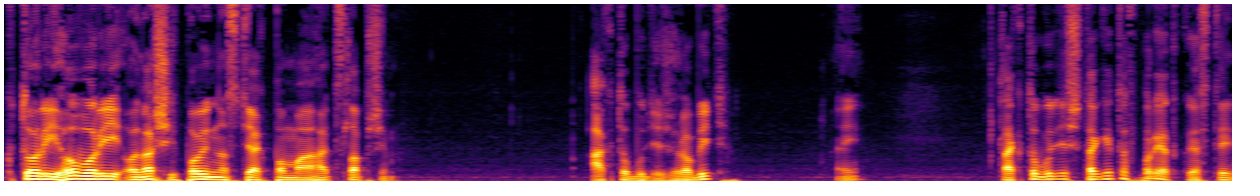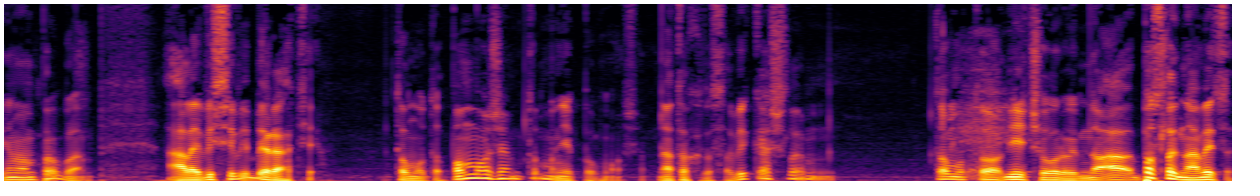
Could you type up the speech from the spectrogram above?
ktorý hovorí o našich povinnostiach pomáhať slabším. Ak to budeš robiť, Hej. Tak to budeš, tak je to v poriadku, ja s tým nemám problém. Ale vy si vyberáte. Tomuto pomôžem, tomu nepomôžem. Na tohto sa vykašlem, tomuto niečo urobím. No a posledná vec,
